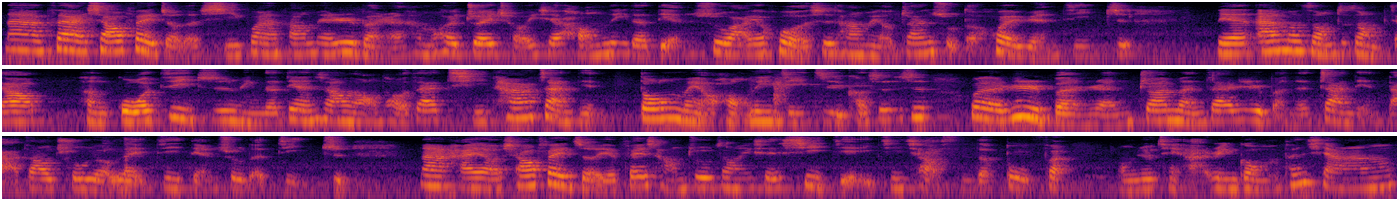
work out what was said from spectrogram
那在消费者的习惯方面，日本人他们会追求一些红利的点数啊，又或者是他们有专属的会员机制。连 Amazon 这种比较很国际知名的电商龙头，在其他站点都没有红利机制，可是是。为了日本人专门在日本的站点打造出有累计点数的机制，那还有消费者也非常注重一些细节以及巧思的部分，我们就请 Irene 跟我们分享。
